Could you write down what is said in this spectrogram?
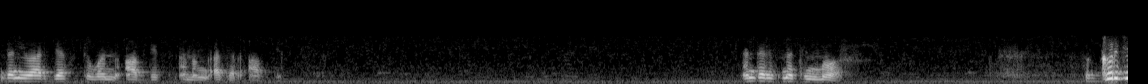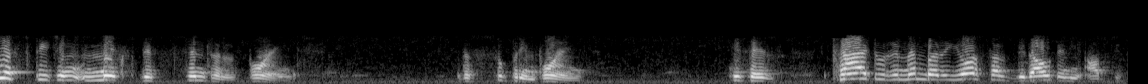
then you are just one object among other objects. And there is nothing more. Gurdjieff's teaching makes this central point, the supreme point. He says, try to remember yourself without any object.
